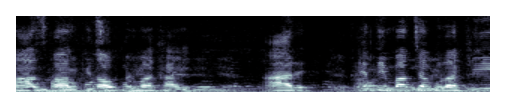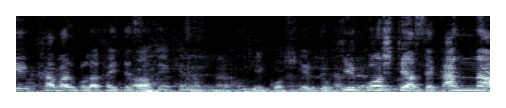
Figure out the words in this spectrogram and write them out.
মাছ ভাত পোলাও কুরমা খাই। আর এতিম বাচ্চাগুলা কি খাবারগুলা খাইতেছে দেখেন আপনারা। কি কষ্ট। একটু কি কষ্টে আছে কান্না।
